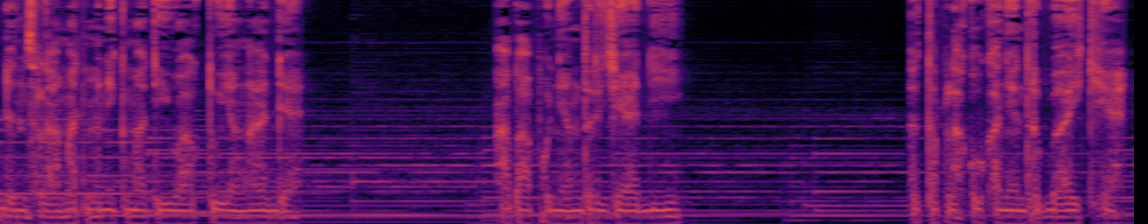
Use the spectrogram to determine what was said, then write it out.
dan selamat menikmati waktu yang ada. Apa pun yang terjadi, tetap lakukan yang terbaik ya.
